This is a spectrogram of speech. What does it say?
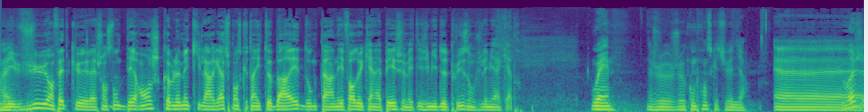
Ouais. Mais vu en fait que la chanson te dérange, comme le mec qui la regarde, je pense que t'as envie de te barrer donc t'as un effort de canapé. Je mettais- j'ai mis 2 de plus donc je l'ai mis à 4. Ouais, je, je comprends ce que tu veux dire. Euh, Moi, je-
